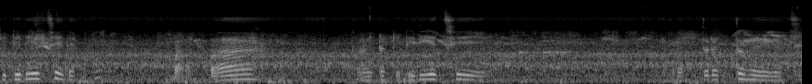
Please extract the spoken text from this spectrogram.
কেটে দিয়েছে? দেখো। বাবা, কানটা কেটে দিয়েছে। রক্ত রক্ত হয়ে গেছে।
